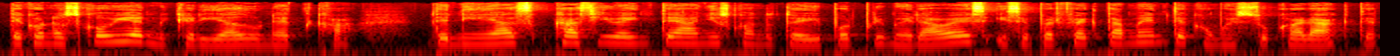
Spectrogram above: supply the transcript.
Te conozco bien, mi querida Dunetka. Tenías casi veinte años cuando te vi por primera vez y sé perfectamente cómo es tu carácter.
